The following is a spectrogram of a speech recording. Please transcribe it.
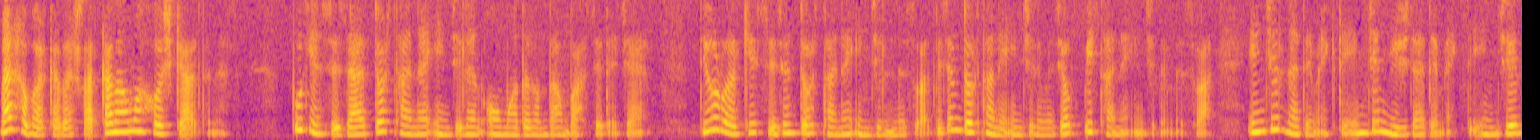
Merhaba arkadaşlar, kanalıma hoş geldiniz. Bugün size dört tane İncil'in olmadığından bahsedeceğim. Diyorlar ki sizin dört tane İncil'iniz var. Bizim dört tane İncil'imiz yok, bir tane İncil'imiz var. İncil ne demekti? İncil müjde demekti. İncil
